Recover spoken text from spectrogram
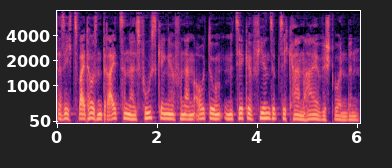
dass ich 2013 als Fußgänger von einem Auto mit ca. 74 km/h erwischt worden bin.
